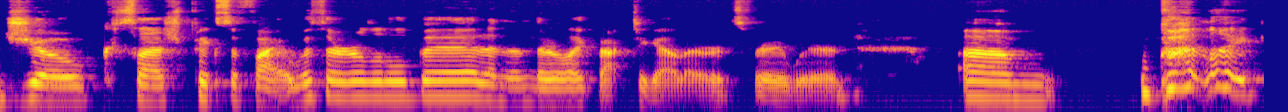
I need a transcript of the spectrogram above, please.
joke slash picks a fight with her a little bit, and then they're like back together. It's very weird, um, but like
